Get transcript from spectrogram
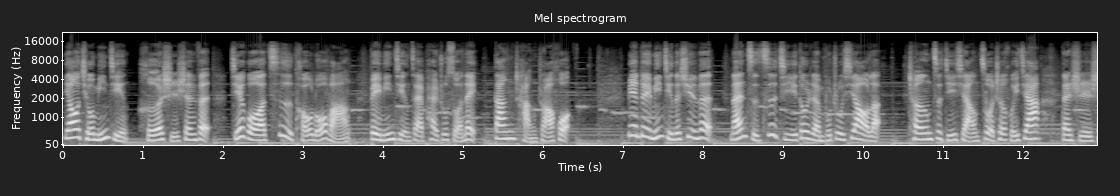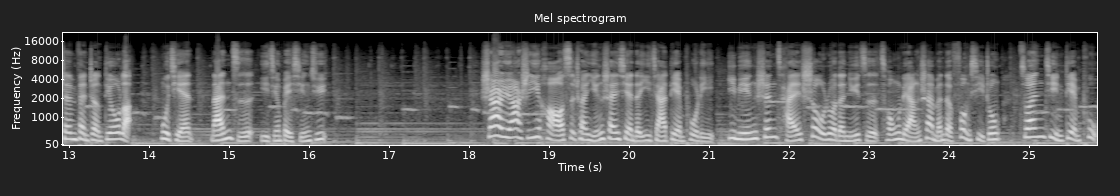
要求民警核实身份，结果自投罗网，被民警在派出所内当场抓获。面对民警的讯问，男子自己都忍不住笑了。称自己想坐车回家，但是身份证丢了。目前，男子已经被刑拘。十二月二十一号，四川营山县的一家店铺里，一名身材瘦弱的女子从两扇门的缝隙中钻进店铺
